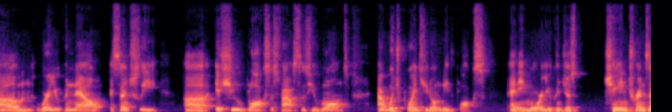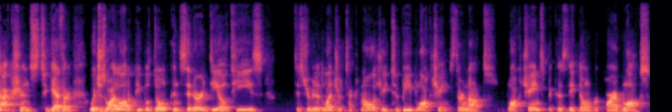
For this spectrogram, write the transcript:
um, where you can now essentially uh, issue blocks as fast as you want, at which point you don't need blocks anymore. You can just chain transactions together, which is why a lot of people don't consider DLTs, distributed ledger technology, to be blockchains. They're not blockchains because they don't require blocks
